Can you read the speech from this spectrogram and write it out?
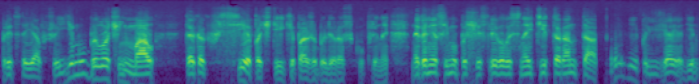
предстоявший ему, был очень мал, так как все почти экипажи были раскуплены. Наконец ему посчастливилось найти Таранта, и поезжай один.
